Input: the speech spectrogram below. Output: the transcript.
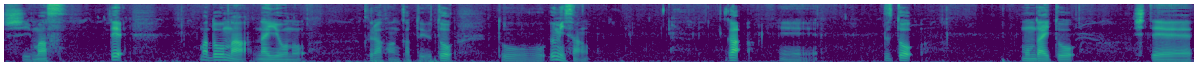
します。で、まあ、どんな内容のクラファンかというとと海さんが、えー、ずっと問題として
